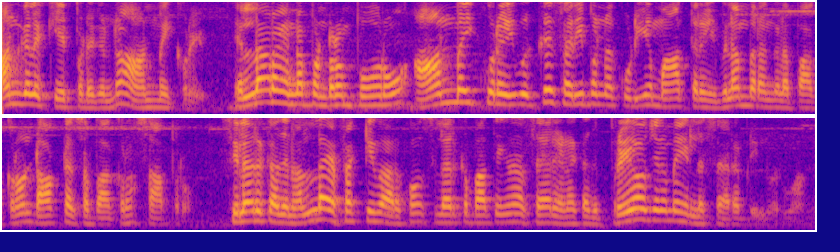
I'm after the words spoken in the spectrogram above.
ஆண்களுக்கு ஏற்படுகின்ற ஆண்மை குறைவு. எல்லாரும் என்ன பண்ணுறோம் போகிறோம் ஆண்மை குறைவுக்கு சரி பண்ணக்கூடிய மாத்திரை விளம்பரங்களை பார்க்குறோம் டாக்டர்ஸை பார்க்குறோம் சாப்பிட்றோம். சிலருக்கு அது நல்ல எஃபெக்டிவாக இருக்கும். சிலருக்கு பார்த்தீங்கன்னா சார் எனக்கு அது பிரயோஜனமே இல்லை சார் அப்படின்னு வருவாங்க.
